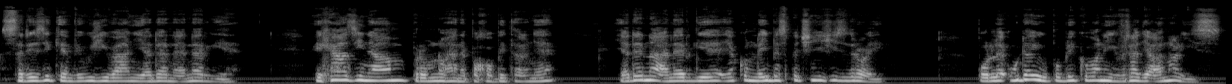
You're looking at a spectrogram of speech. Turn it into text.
s rizikem využívání jaderné energie, vychází nám pro mnohé nepochopitelně jaderná energie jako nejbezpečnější zdroj. Podle údajů publikovaných v řadě analýz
